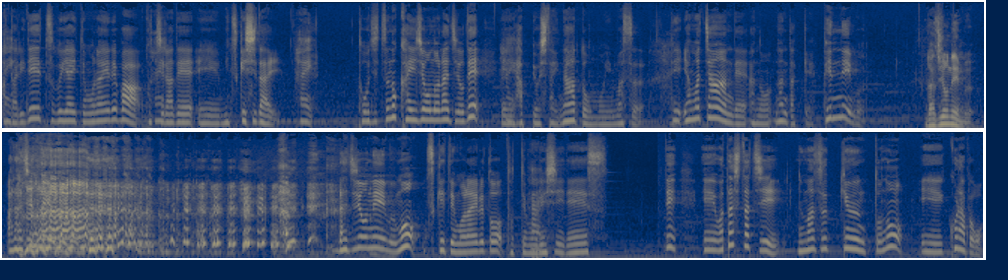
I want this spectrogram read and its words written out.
あたりでつぶやいてもらえれば、こちらで、えー見つけ次第はい。当日の会場のラジオで、えーはい。発表したいなと思います。で山ちゃんであのなんだっけペンネームラジオネームあラジオネーム ラジオネームもつけてもらえるととっても嬉しいです。で、えー私たち沼津キュンとの、えーコラボは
